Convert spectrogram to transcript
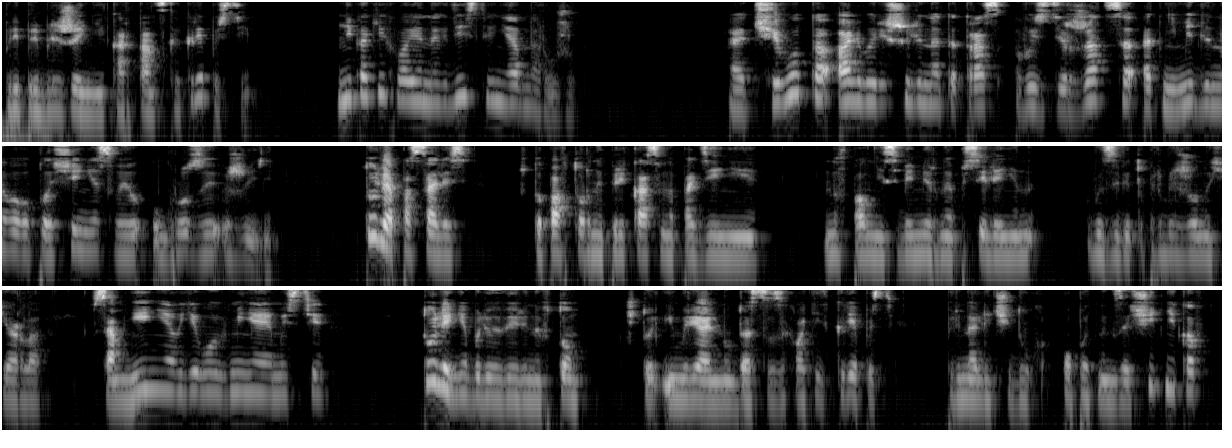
при приближении к Артанской крепости никаких военных действий не обнаружил. Отчего-то альвы решили на этот раз воздержаться от немедленного воплощения своей угрозы в жизнь. То ли опасались, что повторный приказ о нападении на вполне себе мирное поселение вызовет у приближенных Ярла сомнения в его вменяемости, то ли не были уверены в том, что им реально удастся захватить крепость при наличии двух опытных защитников –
